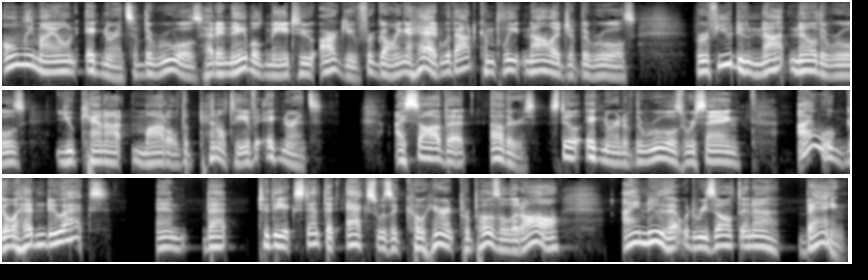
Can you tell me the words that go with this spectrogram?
only my own ignorance of the rules had enabled me to argue for going ahead without complete knowledge of the rules. For if you do not know the rules, you cannot model the penalty of ignorance. I saw that others, still ignorant of the rules, were saying, I will go ahead and do X. And that to the extent that X was a coherent proposal at all, I knew that would result in a bang.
